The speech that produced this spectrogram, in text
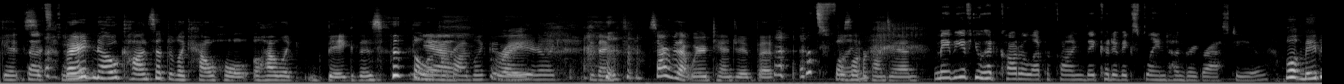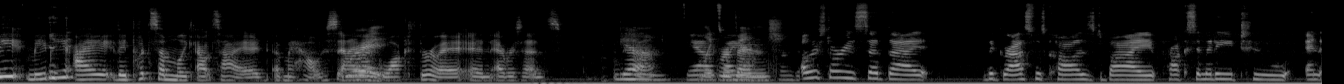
get. stuck. But I had no concept of like how whole how like big this the Yeah. leprechaun like could Right. be or like anything. Sorry for that weird tangent, but That's fun. those leprechauns, man. Maybe if you had caught a leprechaun, they could have explained hungry grass to you. Well, maybe maybe I they put some like outside of my house and I like walked through it and ever since yeah. Mm, yeah. Like that's why revenge. Other stories said that the grass was caused by proximity to an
